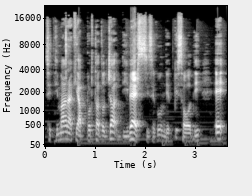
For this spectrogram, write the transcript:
settimana che ha portato già diversi secondi episodi e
